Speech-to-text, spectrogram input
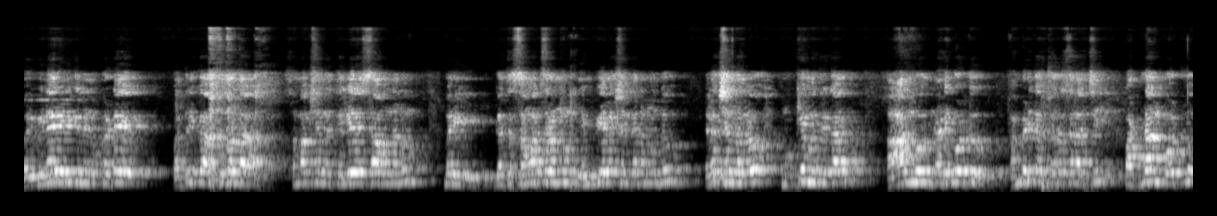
మరి వినయరెడ్డికి నేను ఒక్కటే పత్రిక సుధుల సమక్షంలో తెలియజేస్తా ఉన్నాను. మరి గత సంవత్సరము ఎంపీ ఎలక్షన్ కన్నా ముందు ఎలక్షన్లలో ముఖ్యమంత్రి గారు ఆర్మూరు నడిగొడ్డు అంబేద్కర్ చొరసలు వచ్చి పద్నాలుగు కోట్లు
